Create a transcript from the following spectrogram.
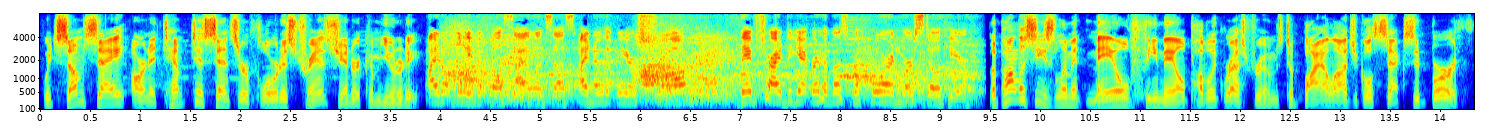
which some say are an attempt to censor Florida's transgender community. I don't believe it will silence us. I know that we are strong. They've tried to get rid of us before and we're still here. The policies limit male, female public restrooms to biological sex at birth.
